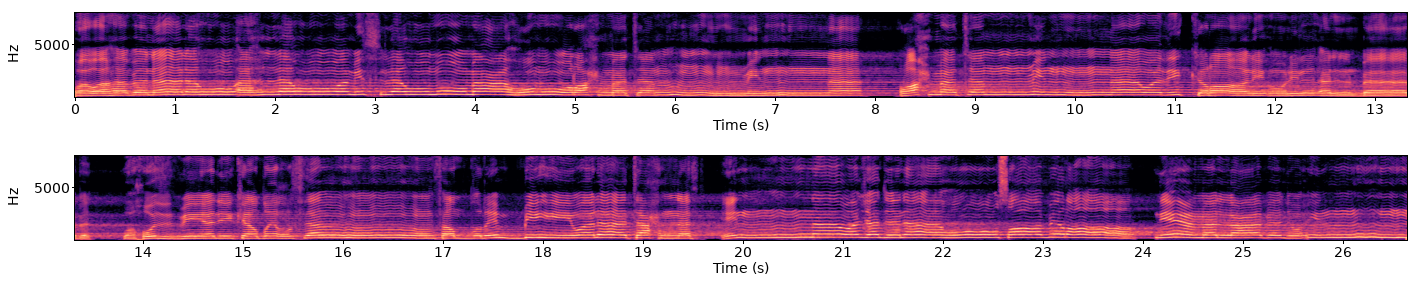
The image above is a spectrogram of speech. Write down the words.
ووهبنا له أهله ومثلهم معهم رحمة منا رحمة منا وذكرى لأولي الألباب. وخذ بيدك ضغثا فاضرب به ولا تحنث إنا وجدناه صابرا. نعم العبد إنه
